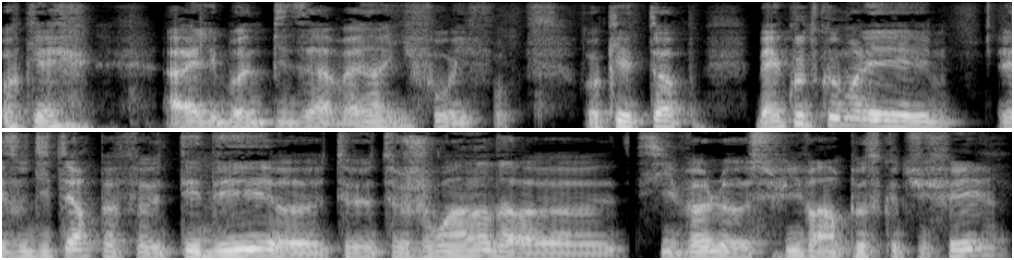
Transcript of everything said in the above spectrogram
Ok. Ah ouais, les bonnes pizzas. Ben non, il faut, il faut. Ok, top. Ben écoute, comment les, les auditeurs peuvent t'aider, euh, te, te joindre, euh, s'ils veulent suivre un peu ce que tu fais?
